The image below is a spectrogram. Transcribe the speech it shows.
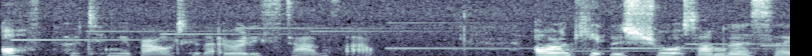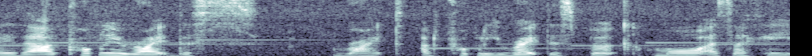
off-putting about it that really stands out. I want to keep this short so I'm going to say that I'd probably write this right I'd probably rate this book more as like a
